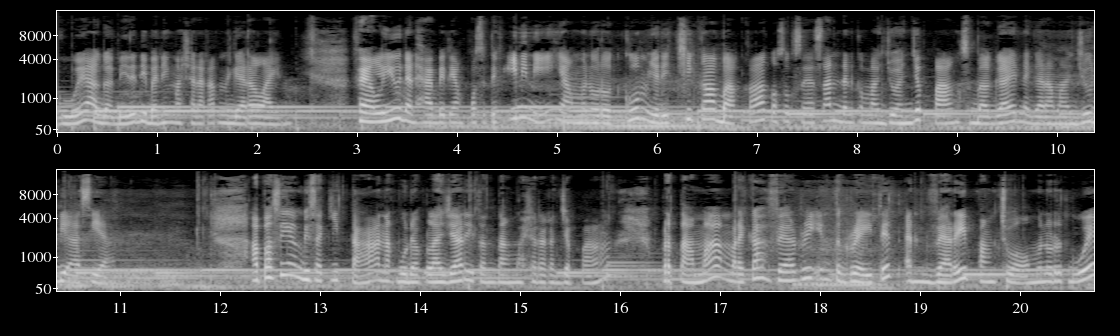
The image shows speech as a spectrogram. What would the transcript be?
gue agak beda dibanding masyarakat negara lain. Value dan habit yang positif ini nih yang menurutku menjadi cikal bakal kesuksesan dan kemajuan Jepang sebagai negara maju di Asia. Apa sih yang bisa kita anak muda pelajari tentang masyarakat Jepang? Pertama, mereka very integrated and very punctual. Menurut gue,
